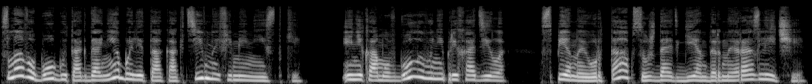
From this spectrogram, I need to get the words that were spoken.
Слава богу, тогда не были так активны феминистки, и никому в голову не приходило с пеной у рта обсуждать гендерные различия,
